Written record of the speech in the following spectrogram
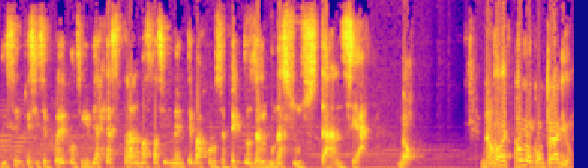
dicen que si se puede conseguir viaje astral más fácilmente bajo los efectos de alguna sustancia, No, ¿no? No, es todo lo contrario.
